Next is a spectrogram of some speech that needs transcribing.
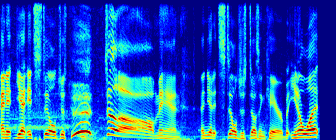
And it yet it's still just oh man. And yet it still just doesn't care. But you know what?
